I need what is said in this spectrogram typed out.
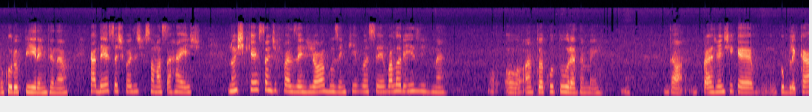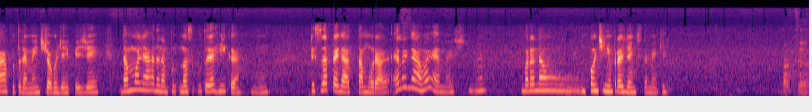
o Curupira, entendeu? Cadê essas coisas que são nossa raiz? Não esqueçam de fazer jogos em que você valorize né, a tua cultura também. Né? Então, para a gente que quer publicar futuramente jogos de RPG, dá uma olhada na nossa cultura é rica. Né? Precisa pegar Tamura. É legal, é, mas. Né? Bora dar um, um pontinho pra gente também aqui. Bacana.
